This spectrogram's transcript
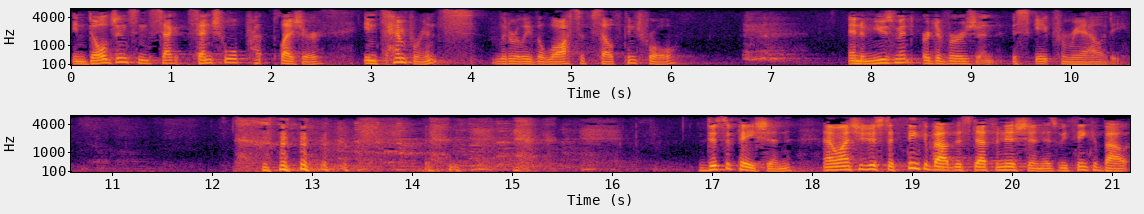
indulgence in se- sensual pleasure, intemperance, literally the loss of self control, and amusement or diversion, escape from reality. Dissipation. And I want you just to think about this definition as we think about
